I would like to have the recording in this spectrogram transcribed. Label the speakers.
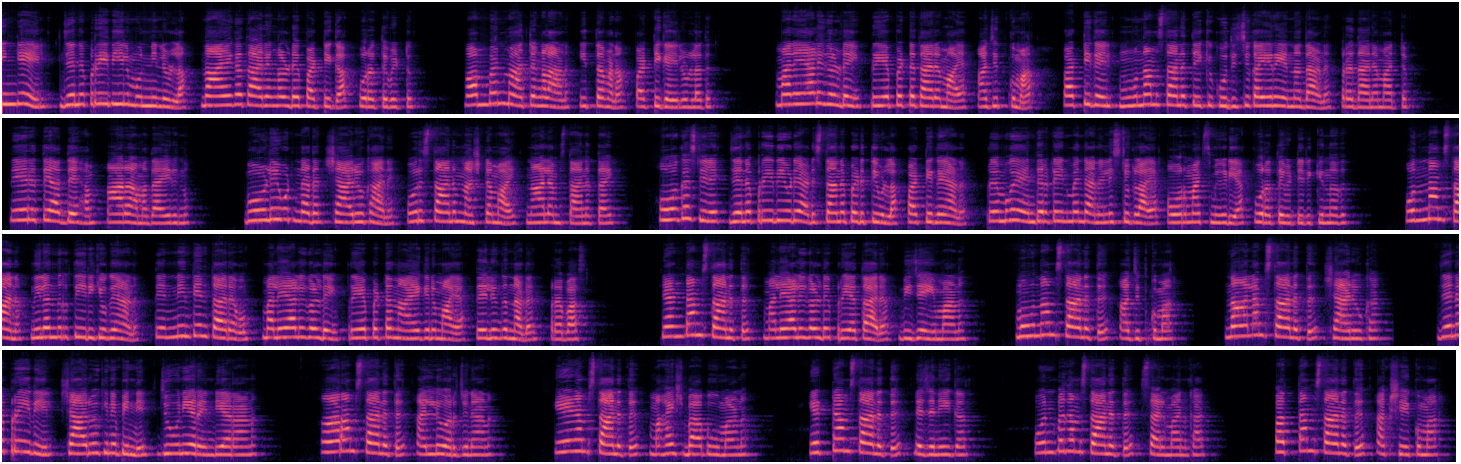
Speaker 1: ഇന്ത്യയിൽ ജനപ്രീതിയിൽ മുന്നിലുള്ള നായക താരങ്ങളുടെ പട്ടിക പുറത്തുവിട്ടു. വമ്പൻ മാറ്റങ്ങളാണ് ഇത്തവണ പട്ടികയിലുള്ളത്. മലയാളികളുടെയും പ്രിയപ്പെട്ട താരമായ അജിത് കുമാർ പട്ടികയിൽ മൂന്നാം സ്ഥാനത്തേക്ക് കുതിച്ചു കയറി എന്നതാണ് പ്രധാന മാറ്റം. നേരത്തെ അദ്ദേഹം ആറാമതായിരുന്നു. ബോളിവുഡ് നടൻ ഷാരൂഖ് ഖാന് ഒരു സ്ഥാനം നഷ്ടമായി നാലാം സ്ഥാനത്തായി. ഓഗസ്റ്റിലെ ജനപ്രീതിയുടെ അടിസ്ഥാനപ്പെടുത്തിയുള്ള പട്ടികയാണ് പ്രമുഖ എന്റർടൈൻമെന്റ് അനലിസ്റ്റുകളായ ഓർമാക്സ് മീഡിയ പുറത്തുവിട്ടിരിക്കുന്നത്. ഒന്നാം സ്ഥാനം നിലനിർത്തിയിരിക്കുകയാണ്. തെന്നിന്ത്യൻ താരവും മലയാളികളുടെയും പ്രിയപ്പെട്ട നായകനുമായ തെലുങ്ക് നടൻ പ്രഭാസ്. രണ്ടാം സ്ഥാനത്ത് മലയാളികളുടെ പ്രിയ താരം വിജയുമാണ്. മൂന്നാം സ്ഥാനത്ത് അജിത് കുമാർ. നാലാം സ്ഥാനത്ത് ഷാരൂഖ് ഖാൻ. ജനപ്രീതിയിൽ ഷാരൂഖിന് പിന്നിൽ ജൂനിയർ എൻ ആണ്. ആറാം സ്ഥാനത്ത് അല്ലു അർജുനാണ്. ഏഴാം സ്ഥാനത്ത് മഹേഷ് ബാബുവുമാണ്. എട്ടാം സ്ഥാനത്ത് രജനീകാന്ത്. ഒൻപതാം സ്ഥാനത്ത് സൽമാൻ ഖാൻ. പത്താം സ്ഥാനത്ത് അക്ഷയ് കുമാർ.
